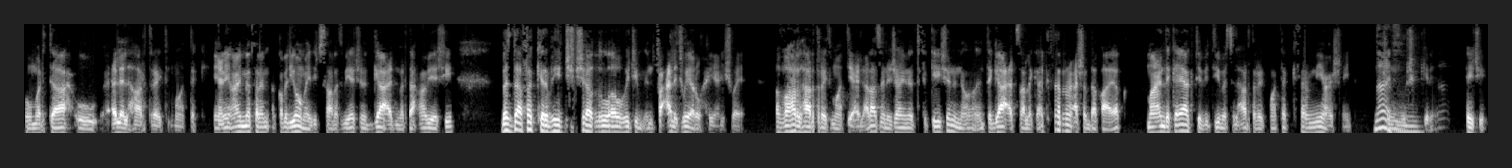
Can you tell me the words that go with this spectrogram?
ومرتاح وعلى ال heart rate مالتك. يعني أنا مثلا قبل يومين هيك صارت بي كنت قاعد مرتاح ما بي شيء بس دا أفكر بهيك شغلة وهيك انفعلت ويا روحي يعني شوية. الظاهر ال heart rate مالتي على راسا جاني notification إنه أنت قاعد صار لك أكثر من 10 دقائق. ما عندك أي activity بس ال heart rate مالتك أكثر من 120 nice مشكله هيجي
